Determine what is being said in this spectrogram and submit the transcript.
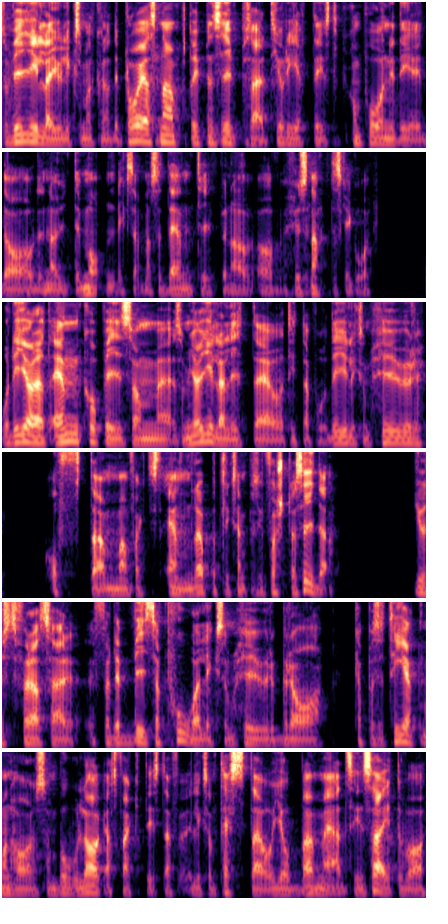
Så vi gillar ju liksom att kunna deploya snabbt och i princip så här, teoretiskt, kom på en idé idag och den är ute imorgon. Liksom. Alltså den typen av, av hur snabbt det ska gå. Och det gör att en KPI som, som jag gillar lite att titta på, det är ju liksom hur ofta man faktiskt ändrar på till exempel sin första sida. Just för att så här, för det visar på liksom hur bra kapacitet man har som bolag att faktiskt liksom testa och jobba med sin sajt och vara,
